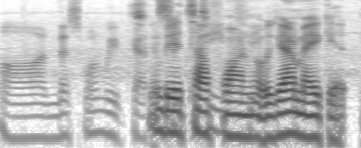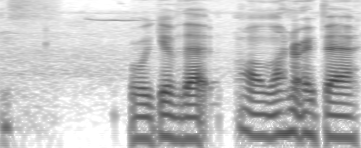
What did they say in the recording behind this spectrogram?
on this one. We've got it's gonna be a tough 16 one, but we gotta make it. Or we give that hole in one right back.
